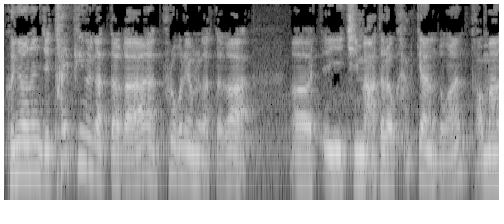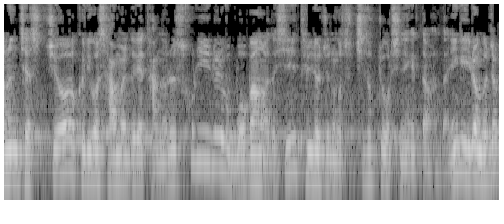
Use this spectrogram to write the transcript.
그녀는 이제 타이핑을 갖다가 프로그램을 갖다가 어, 이짐 아들하고 함께하는 동안 더 많은 제스처 그리고 사물들의 단어를 소리를 모방하듯이 들려주는 것을 지속적으로 진행했다고 한다. 이게 이런 거죠.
